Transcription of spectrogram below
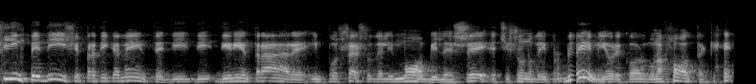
ti impedisce praticamente di, di, di, rientrare in possesso dell'immobile se ci sono dei problemi. Io ricordo una volta che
